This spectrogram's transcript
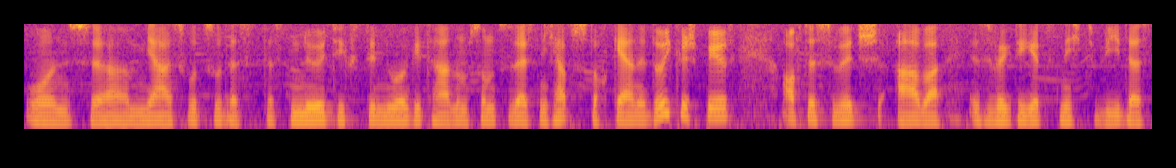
und ähm, ja, es wurde so das, das Nötigste nur getan, um es umzusetzen. Ich habe es doch gerne durchgespielt auf der Switch, aber es wirkte jetzt nicht wie das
